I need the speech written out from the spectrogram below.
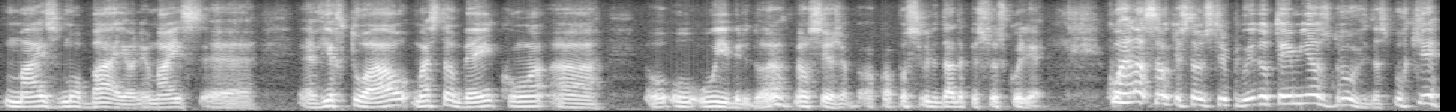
mais mobile, né? mais é, é virtual, mas também com a, a o, o, o híbrido, né? ou seja, com a possibilidade da pessoa escolher. Com relação à questão distribuída, eu tenho minhas dúvidas, porque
